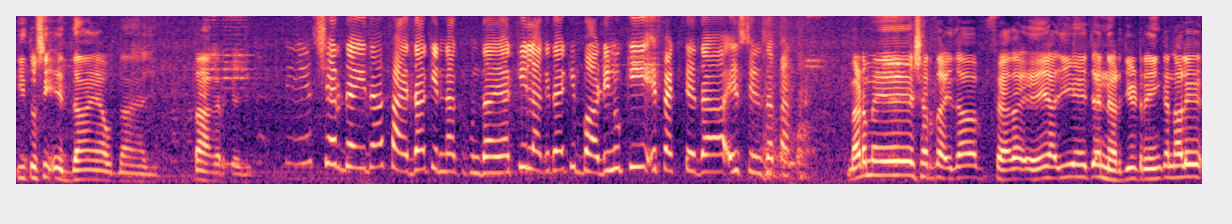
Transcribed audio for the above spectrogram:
ਕਿ ਤੁਸੀਂ ਇਦਾਂ ਆ ਉਦਾਂ ਆ ਜੀ ਤਾਂ ਕਰਕੇ ਜੀ। ਇਸ ਸ਼ਰਦਈ ਦਾ ਫਾਇਦਾ ਕਿੰਨਾ ਕੁ ਹੁੰਦਾ ਆ? ਕੀ ਲੱਗਦਾ ਕਿ ਬਾਡੀ ਨੂੰ ਕੀ ਇਫੈਕਟ ਇਹਦਾ ਇਸ ਚੀਜ਼ ਦਾ ਪੈਂਦਾ? ਮੈਡਮ ਇਹ ਸ਼ਰਦਈ ਦਾ ਫਾਇਦਾ ਇਹ ਆ ਜੀ ਇਹ ਚ એનર્ਜੀ ਡਰਿੰਕ ਨਾਲੇ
